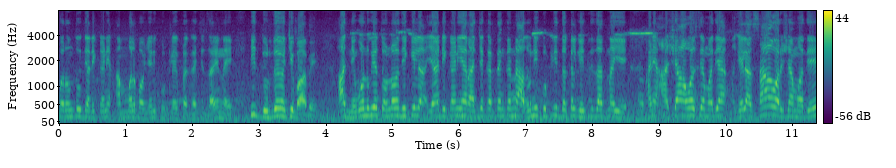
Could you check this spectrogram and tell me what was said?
परंतु त्या ठिकाणी अंमलबजावणी कुठल्याही प्रकारची झाली नाही. ही दुर्दैवाची बाब आहे. आज निवडणुकीच्या तोंडावर देखील या ठिकाणी या राज्यकर्त्यांकडनं अजूनही कुठली दखल घेतली जात नाहीये. आणि अशा अवस्थेमध्ये गेल्या सहा वर्षामध्ये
